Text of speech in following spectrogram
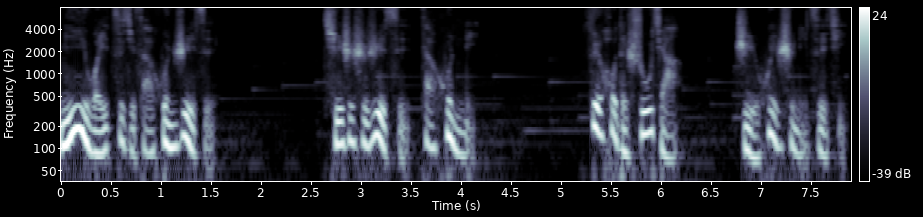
你以为自己在混日子，其实是日子在混你。最后的输家，只会是你自己。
